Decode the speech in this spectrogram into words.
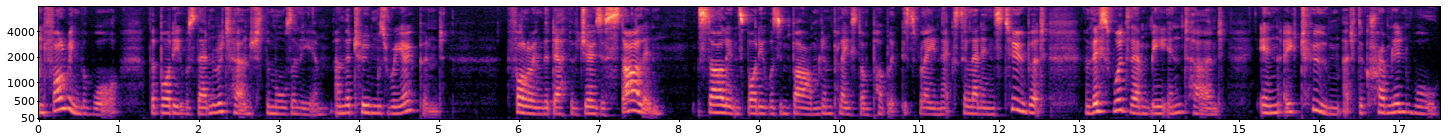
And following the war, the body was then returned to the mausoleum and the tomb was reopened. Following the death of Joseph Stalin, Stalin's body was embalmed and placed on public display next to Lenin's too, but this would then be interned in a tomb at the Kremlin wall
